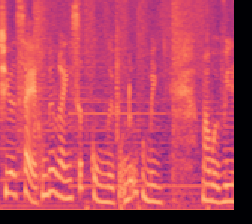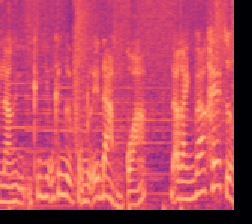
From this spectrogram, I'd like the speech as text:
chia sẻ, không biết gánh sức cùng người phụ nữ của mình. Mà bởi vì là những cái- người phụ nữ ấy đảm quá, đã gánh vác hết rồi.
